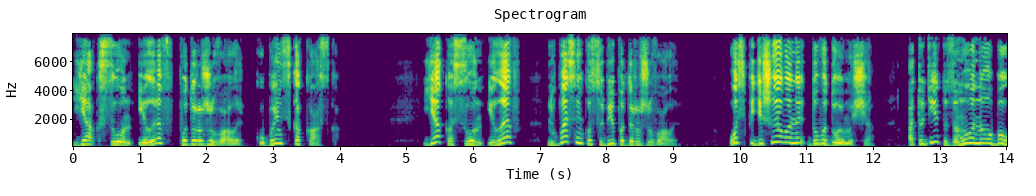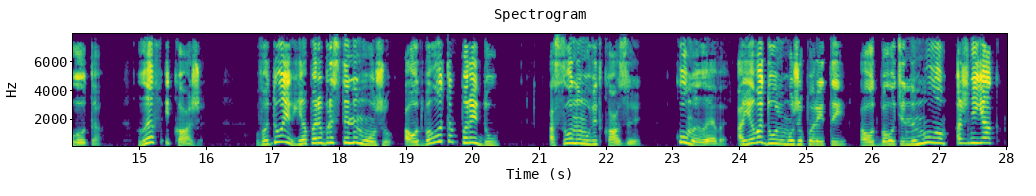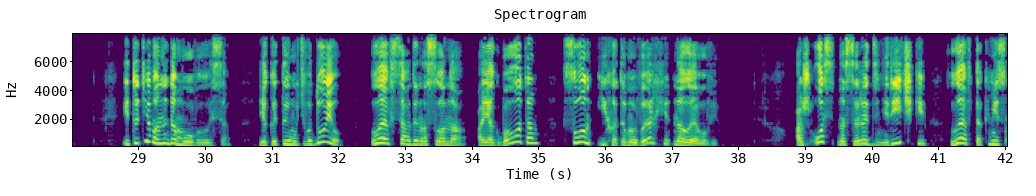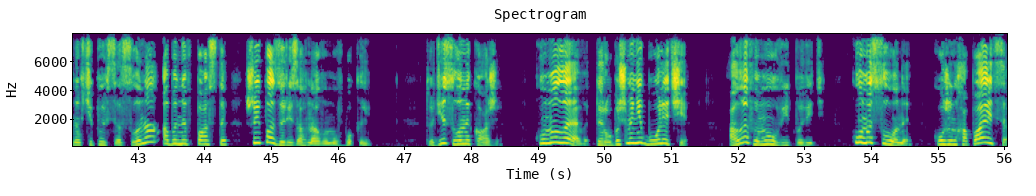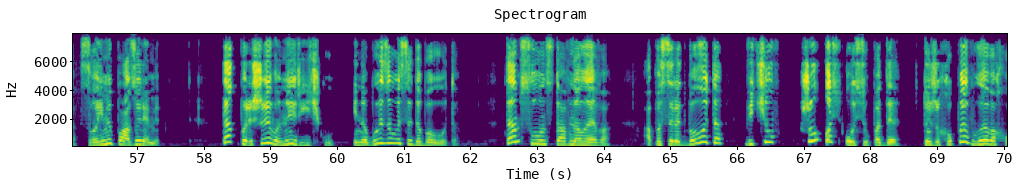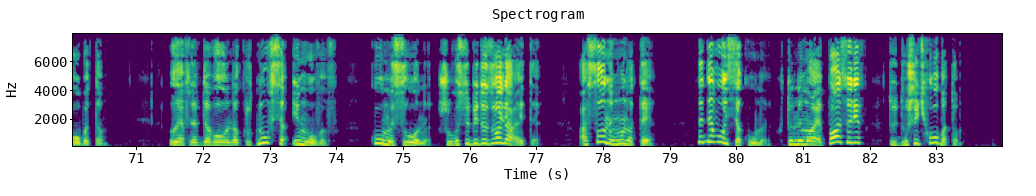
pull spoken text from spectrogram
Як слон і лев подорожували кубинська казка. Якось слон і лев любесенько собі подорожували. Ось підійшли вони до водоймища, а тоді до замиленого болота. Лев і каже Водою я перебрести не можу, а от болотом перейду. А слон йому відказує Куме леве, а я водою можу перейти, а от болотяним мулом аж ніяк. І тоді вони домовилися, як ітимуть водою, лев сяде на слона, а як болотом, слон їхатиме верхи на левові. Аж ось на середині річки лев так міцно вчепився слона, аби не впасти, що й пазурі загнав йому в боки. Тоді слон каже Куме леве, ти робиш мені боляче. А лев йому у відповідь Куме слоне, кожен хапається своїми пазурями. Так перейшли вони річку і наблизилися до болота. Там слон став на лева, а посеред болота відчув, що ось ось упаде, тож охопив лева хоботом. Лев невдоволено крутнувся і мовив Куме, слоне, що ви собі дозволяєте? А слон йому на те. Не дивуйся, куме, хто не має пазурів, той душить хоботом.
